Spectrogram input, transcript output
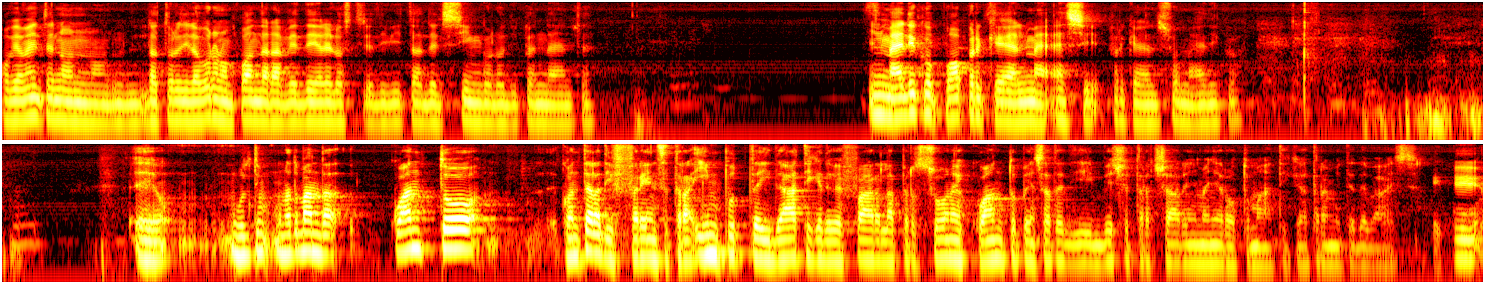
Ovviamente non, non, il datore di lavoro non può andare a vedere lo stile di vita del singolo dipendente. Il medico può perché è il, eh sì, perché è il suo medico. Eh, una domanda, quanto quant'è la differenza tra input dei dati che deve fare la persona e quanto pensate di invece tracciare in maniera automatica tramite device? E,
